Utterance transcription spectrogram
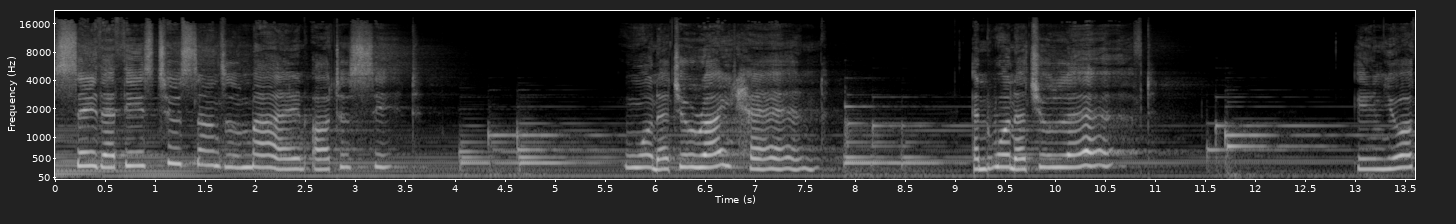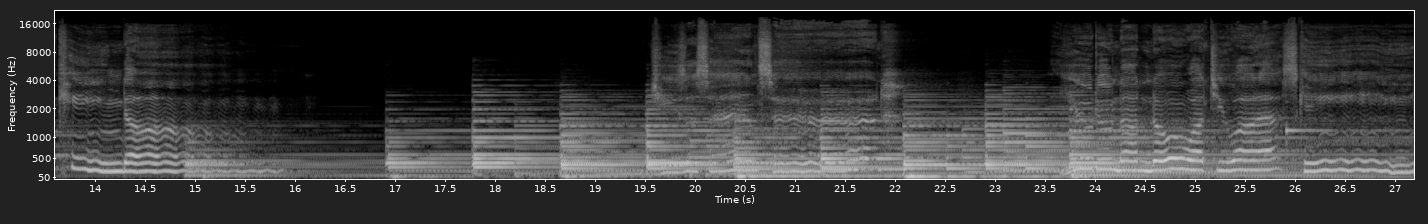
Say that these two sons of mine are to sit one at your right hand and one at your left in your kingdom. Jesus answered, You do not know what you are asking.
